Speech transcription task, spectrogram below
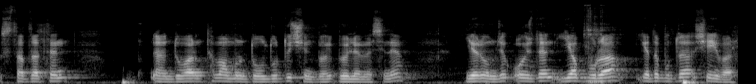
Stad zaten yani duvarın tamamını doldurduğu için bö- bölemesine yer olmayacak. O yüzden ya bura ya da burada şey var.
